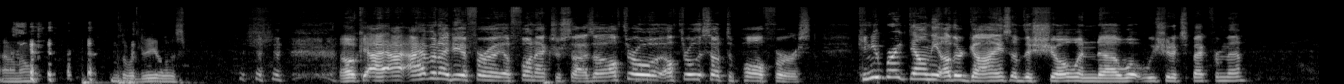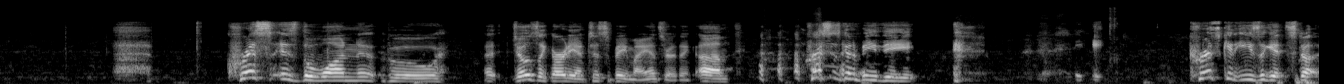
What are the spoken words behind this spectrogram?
I don't know what the deal is. Okay, I, I- have an idea for a, a fun exercise. I'll throw I'll throw this out to Paul first. Can you break down the other guys of the show and uh, what we should expect from them? Chris is the one who uh, Joe's like already anticipating my answer. I think um, Chris is going to be the. Chris can easily get stuck.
